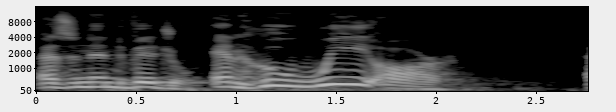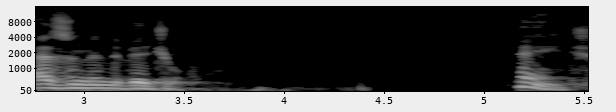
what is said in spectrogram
as an individual and who we are as an individual. Change.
